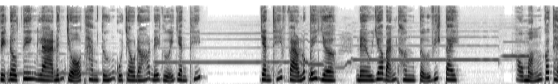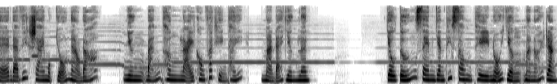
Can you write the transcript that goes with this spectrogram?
việc đầu tiên là đến chỗ tham tướng của châu đó để gửi danh thiếp danh thiếp vào lúc bấy giờ đều do bản thân tự viết tay. Hậu mẫn có thể đã viết sai một chỗ nào đó, nhưng bản thân lại không phát hiện thấy mà đã dâng lên. Châu tướng xem danh thiếp xong thì nổi giận mà nói rằng,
